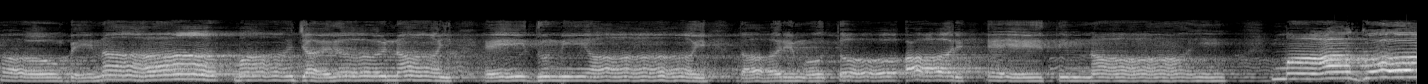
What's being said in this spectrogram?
হবে না মাজার নাই এই দুনিয়ায়। তার মতো আর এতিম নাই। মা গো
